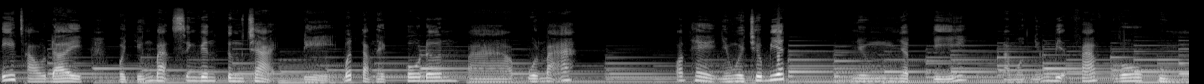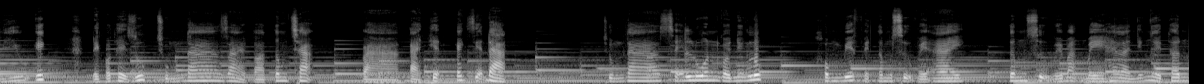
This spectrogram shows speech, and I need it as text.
tip sau đây của những bạn sinh viên từng trải để bớt cảm thấy cô đơn và buồn bã. Có thể nhiều người chưa biết, nhưng nhật ký là một những biện pháp vô cùng hữu ích để có thể giúp chúng ta giải tỏa tâm trạng và cải thiện cách diễn đạt. Chúng ta sẽ luôn có những lúc không biết phải tâm sự với ai, tâm sự với bạn bè hay là những người thân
